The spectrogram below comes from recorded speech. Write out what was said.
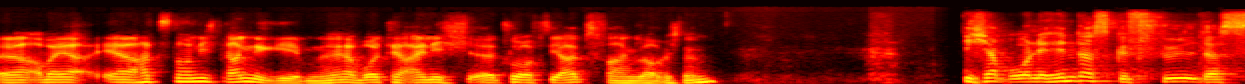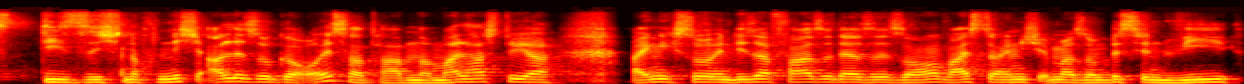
Äh, aber er, er hat es noch nicht drangegeben. Ne? Er wollte ja eigentlich äh, Tour of the Alps fahren, glaube ich. Ne? Ich habe ohnehin das Gefühl, dass die sich noch nicht alle so geäußert haben. Normal hast du ja eigentlich so in dieser Phase der Saison, weißt du eigentlich immer so ein bisschen, wie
